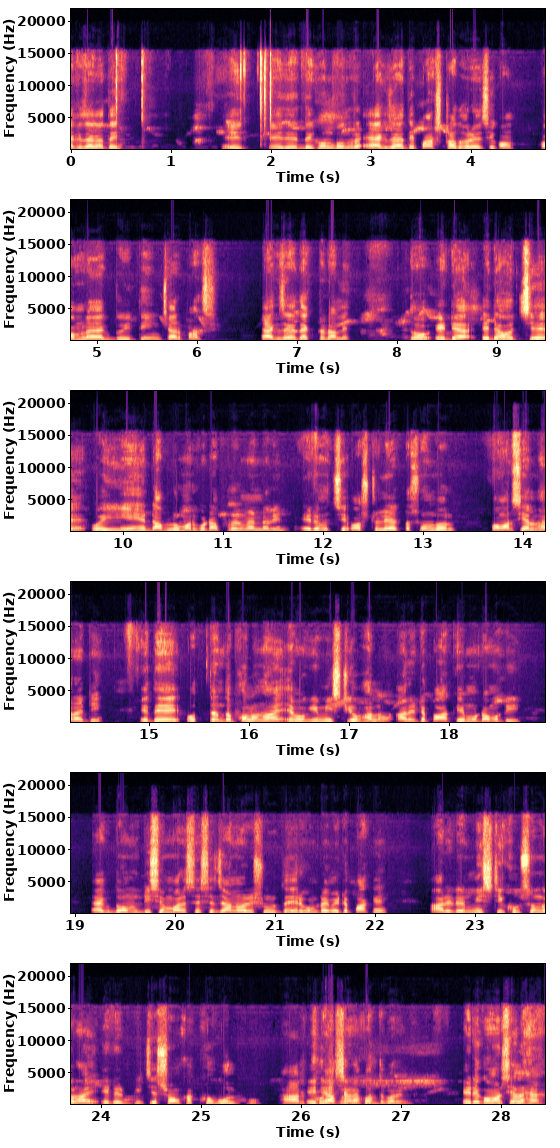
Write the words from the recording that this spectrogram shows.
এক জায়গাতেই এই এই যে দেখুন বন্ধুরা এক জায়গাতেই পাঁচটা ধরে আছে কম কমলা এক দুই তিন চার পাঁচ এক জায়গাতে একটা ডালে। তো এটা এটা হচ্ছে ওই ডাব্লু মার্কট আফরের ম্যান্ডারিন এটা হচ্ছে অস্ট্রেলিয়ার একটা সুন্দর কমার্শিয়াল ভ্যারাইটি এতে অত্যন্ত ফলন হয় এবং এই মিষ্টিও ভালো আর এটা পাকে মোটামুটি একদম ডিসেম্বরের শেষে জানুয়ারির শুরুতে এরকম টাইমে এটা পাকে। আর এটার মিষ্টি খুব সুন্দর হয় এটার বীজের সংখ্যা খুব অল্প। আর এটা আপনারা করতে পারেন। এটা কমার্শিয়াল হ্যাঁ।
